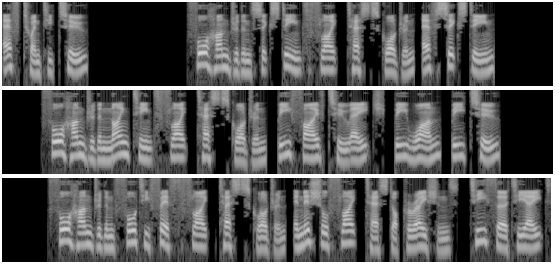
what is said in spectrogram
F-22 416th Flight Test Squadron, F-16 419th Flight Test Squadron, B-52H, B-1, B-2 445th Flight Test Squadron, Initial Flight Test Operations, T-38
